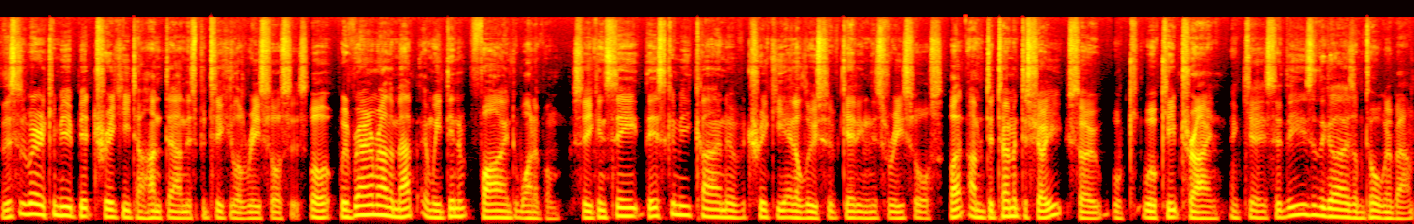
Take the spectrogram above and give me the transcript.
This is where it can be a bit tricky to hunt down this particular resources. Well, we've ran around the map and we didn't find one of them. So you can see this can be kind of tricky and elusive getting this resource, but I'm determined to show you, so we'll, we'll keep trying. Okay, so these are the guys I'm talking about.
